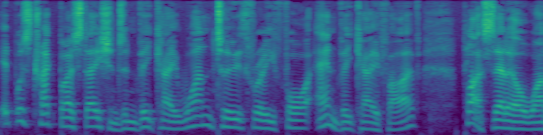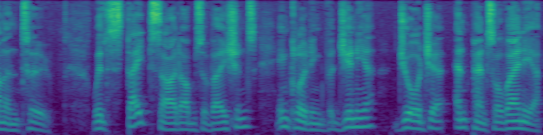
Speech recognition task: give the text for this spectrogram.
It was tracked by stations in VK1, 2, 3, 4, and VK5, plus ZL1 and 2 with stateside observations including Virginia, Georgia, and Pennsylvania.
